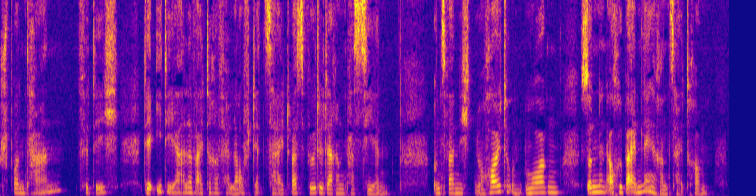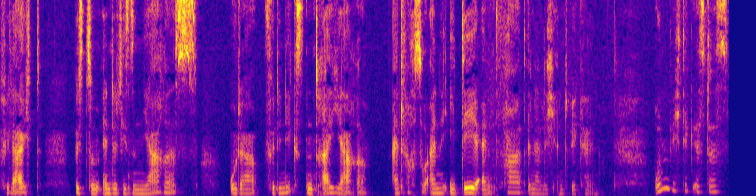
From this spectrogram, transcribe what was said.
spontan für dich der ideale weitere Verlauf der Zeit? Was würde darin passieren? Und zwar nicht nur heute und morgen, sondern auch über einen längeren Zeitraum. Vielleicht bis zum Ende dieses Jahres oder für die nächsten drei Jahre einfach so eine Idee, einen Pfad innerlich entwickeln. Unwichtig ist es,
